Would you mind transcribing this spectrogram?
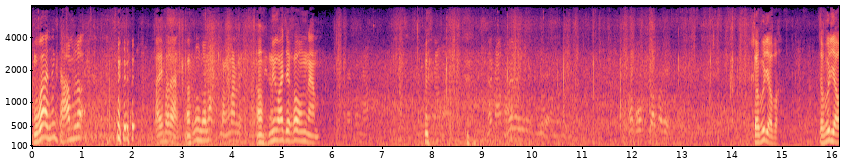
หมู่บ้านยังถามอยู่แล้ว ไอ้ฝรั่งเอานู่นเลยนะหลังมันเลยเอานึกว่าจะเข้าห้องน้ำเอาผมจอดเข้าไปตัวผู้เดียวปะตัวผู้เดียว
